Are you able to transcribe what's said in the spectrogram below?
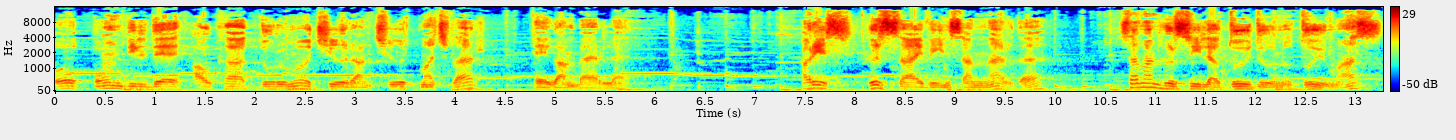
O on dilde halka durumu çığıran çığırtmaçlar peygamberler. Haris, hırs sahibi insanlar da zaman hırsıyla duyduğunu duymaz,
